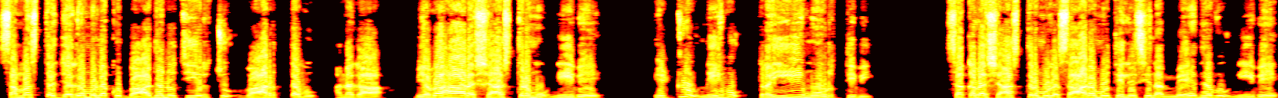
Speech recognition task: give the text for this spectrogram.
సమస్త జగములకు బాధను తీర్చు వార్తవు అనగా వ్యవహార శాస్త్రము నీవే. ఇట్లు నీవు త్రయీమూర్తివి. సకల శాస్త్రముల సారము తెలిసిన మేధవు నీవే.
